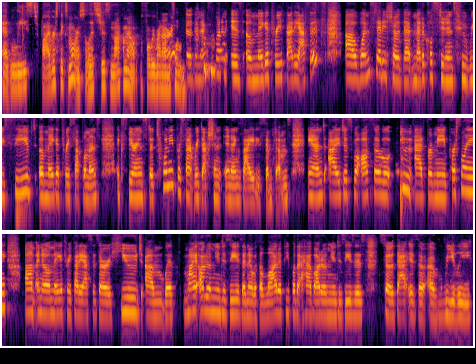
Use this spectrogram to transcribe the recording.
at least five or six more. So let's just knock them out before we run All out right, of time. So the next one is omega 3 fatty acids. Uh, one study showed that medical students who received omega 3 supplements experienced a 20% reduction in anxiety symptoms. And I just will also add for me personally, um, I know omega 3 fatty acids are huge um, with my autoimmune disease. I know with a lot of people that have autoimmune diseases. So that is a, a really,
